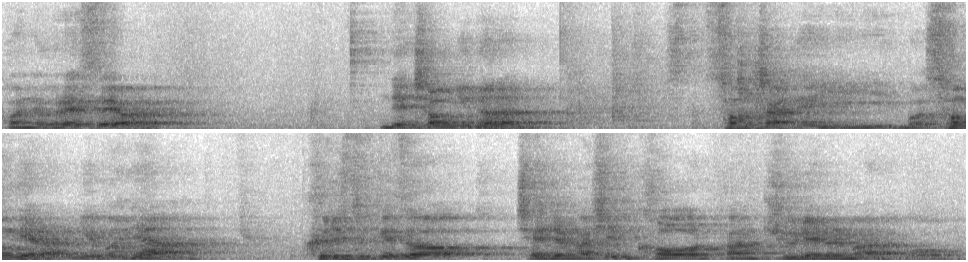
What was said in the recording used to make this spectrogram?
번역을 했어요. 근데 정의는 성찬의 이뭐 성례라는 게 뭐냐? 그리스도께서 제정하신 거룩한 규례를 말하고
